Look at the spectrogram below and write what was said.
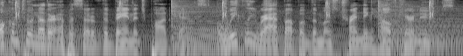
Welcome to another episode of the Bandage Podcast, a weekly wrap up of the most trending healthcare news.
